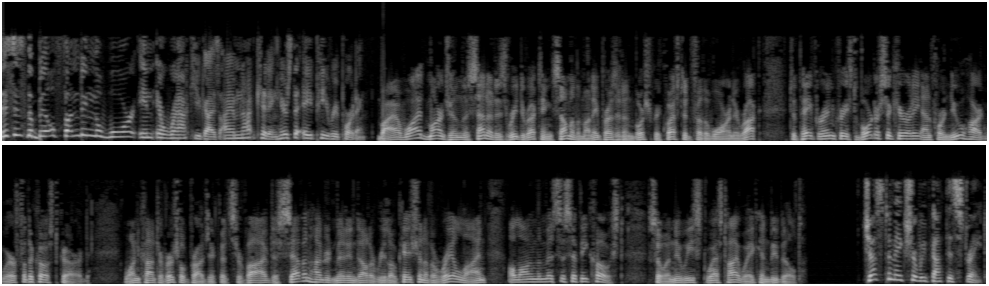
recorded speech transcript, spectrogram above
This is the bill funding the war in Iraq, you guys. I am not kidding. Here's the AP reporting. By a wide margin, the Senate is redirecting some of the money President Bush requested for the war in Iraq to pay for increased border security and for new hardware for the Coast Guard. One controversial project that survived a $700 million relocation of a rail line along the Mississippi coast so a new east-west highway can be built just to make sure we've got this straight,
